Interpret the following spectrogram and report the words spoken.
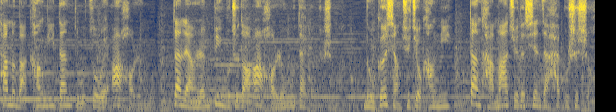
他们把康妮单独作为二号人物，但两人并不知道二号人物代表着什么。努哥想去救康妮，但卡妈觉得现在还不是时候。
